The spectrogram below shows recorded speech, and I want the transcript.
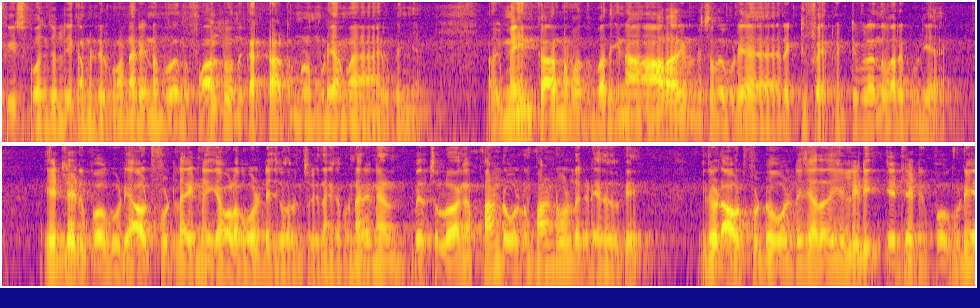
ஃபீஸ் போகுதுன்னு சொல்லி கம்ப்ளைண்ட் இருப்போம் நிறைய நண்பர்கள் அந்த ஃபால்ட்டு வந்து கரெக்டாக அட்டன் பண்ண முடியாமல் இருப்பீங்க. அதுக்கு மெயின் காரணம் பார்த்து பார்த்தீங்கன்னா ஆர்ஆர் என்று சொல்லக்கூடிய ரெக்டிஃபயர் ரெக்டிஃபயர்லேருந்து வரக்கூடிய ஹெட்லைட்டுக்கு போகக்கூடிய அவுட்புட் லைனு எவ்வளோ வோல்டேஜ் வரும்னு சொல்லி தாங்க இப்போ நிறைய நேரம் பேர் சொல்லுவாங்க பன்னெண்டு வோல்ட்டு பன்னெண்டு வோல்ட்டு கிடையாது அதுக்கு. இதோட அவுட்புட் வோல்டேஜ் அதாவது எல்இடி ஹெட்லைட்டுக்கு போகக்கூடிய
